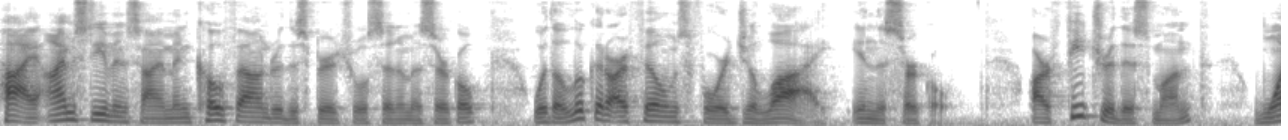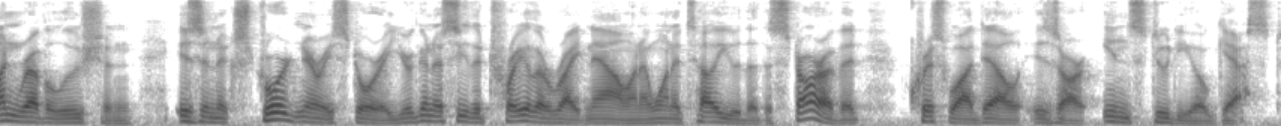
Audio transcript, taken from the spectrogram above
Hi, I'm Stephen Simon, co founder of the Spiritual Cinema Circle, with a look at our films for July in the Circle. Our feature this month, One Revolution, is an extraordinary story. You're going to see the trailer right now, and I want to tell you that the star of it, Chris Waddell, is our in studio guest.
